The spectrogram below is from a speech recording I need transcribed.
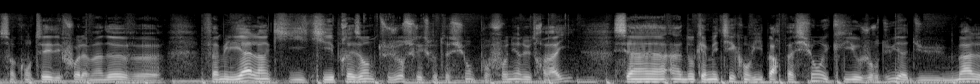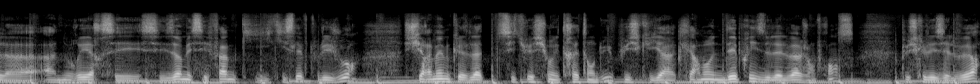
sans compter des fois la main-d'œuvre familiale hein, qui, est présente toujours sur l'exploitation pour fournir du travail. C'est donc un métier qu'on vit par passion et qui aujourd'hui a du mal à, nourrir ces, hommes et ces femmes qui, se lèvent tous les jours. Je dirais même que la situation est très tendue puisqu'il y a clairement une déprise de l'élevage en France, puisque les éleveurs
